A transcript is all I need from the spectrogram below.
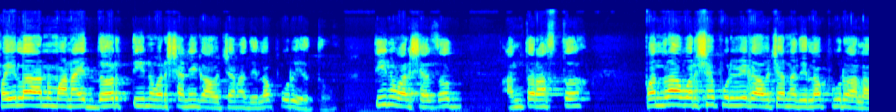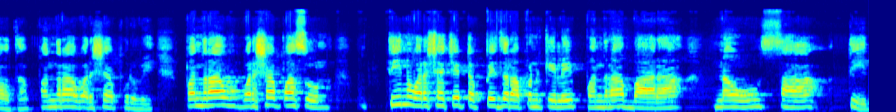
पहिलं अनुमान आहे दर तीन वर्षांनी गावच्या नदीला पूर येतो. तीन वर्षाचं अंतर असतं. पंधरा वर्षापूर्वी गावच्या नदीला पूर आला होता. पंधरा वर्षापूर्वी. पंधरा वर्षापासून तीन वर्षाचे टप्पे जर आपण केले पंधरा बारा नऊ सहा तीन.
